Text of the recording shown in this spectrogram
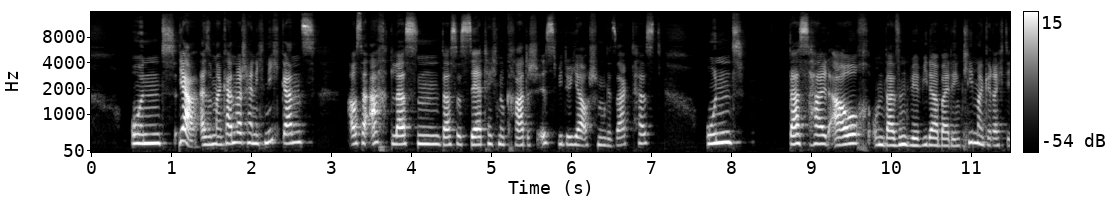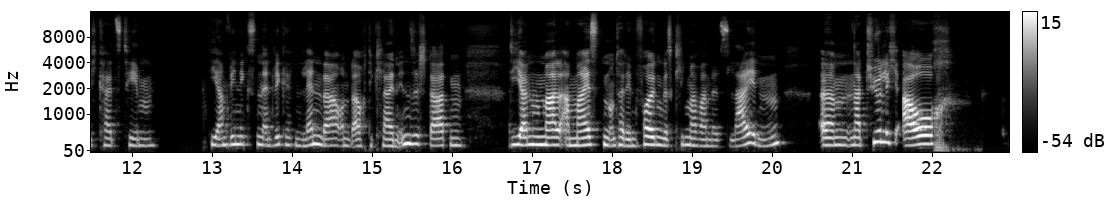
Und ja, also man kann wahrscheinlich nicht ganz außer Acht lassen, dass es sehr technokratisch ist, wie du ja auch schon gesagt hast. Und dass halt auch, und da sind wir wieder bei den Klimagerechtigkeitsthemen, die am wenigsten entwickelten Länder und auch die kleinen Inselstaaten, die ja nun mal am meisten unter den Folgen des Klimawandels leiden, ähm, natürlich auch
